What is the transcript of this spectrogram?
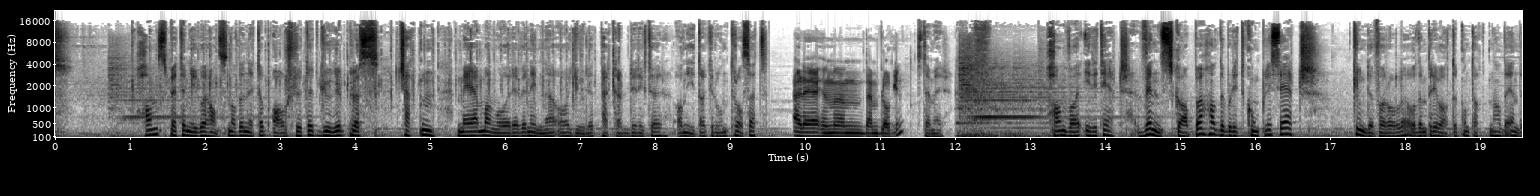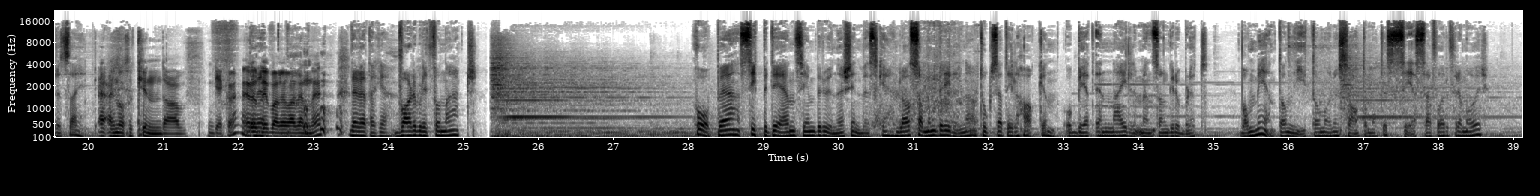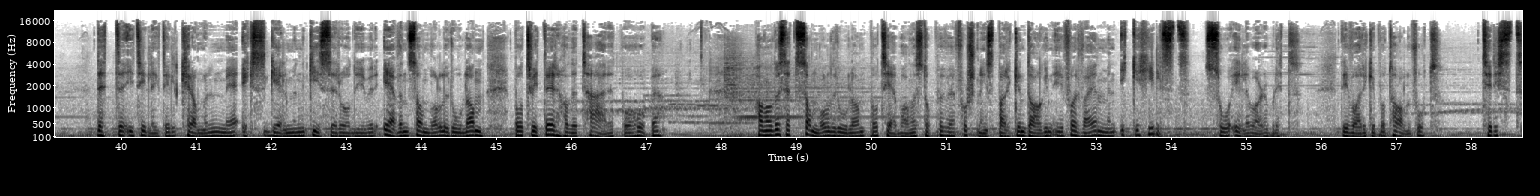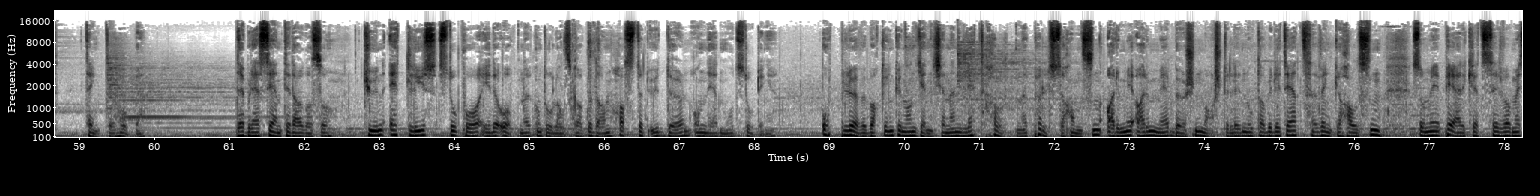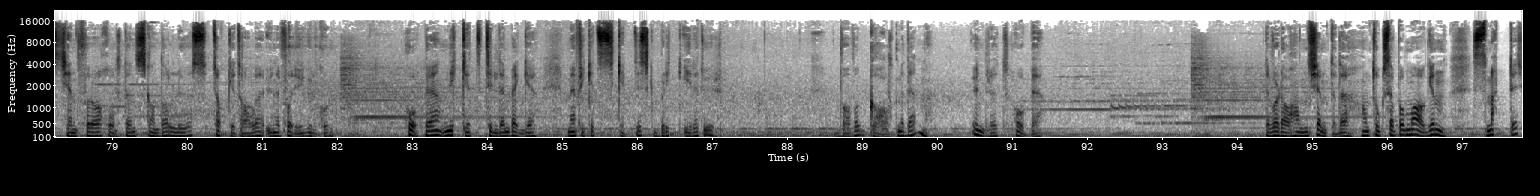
Hans Petter Nygaard Hansen hadde nettopp avsluttet Google Plus-chatten med mangeårig venninne og Juliet Packard-direktør Anita Krohn Traaseth. Er det hun med den, den bloggen? Stemmer. Han var irritert. Vennskapet hadde blitt komplisert. Kundeforholdet og den private kontakten hadde endret seg. Er hun også kunde av GK? Eller de bare var venner? Det vet jeg ikke. Var det blitt for nært? HP sippet igjen sin brune skinnveske, la sammen brillene og tok seg til haken og bet en negl mens han grublet. Hva mente Anita når hun sa at han måtte se seg for fremover? Dette i tillegg til krangelen med eks-Gelmen Kise-rådgiver Even Sandvold Roland på Twitter hadde tæret på HP. Han hadde sett Sandvold Roland på T-banestoppet ved Forskningsparken dagen i forveien, men ikke hilst. Så ille var det blitt. De var ikke på talefot. Trist, tenkte HP. Det ble sent i dag også. Kun ett lys sto på i det åpne kontorlandskapet da han hastet ut døren og ned mot Stortinget. Opp Løvebakken kunne han gjenkjenne en lett haltende Pølse-Hansen arm i arm med børsen Marsteller-notabilitet, Wenche Halsen, som i PR-kretser var mest kjent for å ha holdt en skandaløs takketale under forrige gullkorn. HP nikket til dem begge, men fikk et skeptisk blikk i retur. Hva var galt med dem? undret HP. Det var da han kjente det. Han tok seg på magen. Smerter.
